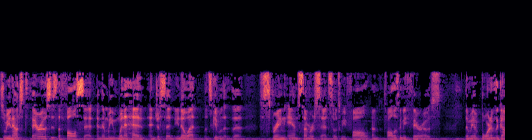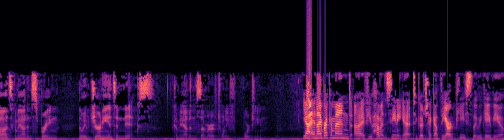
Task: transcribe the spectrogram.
So we announced Theros is the fall set, and then we went ahead and just said, you know what? Let's give them the, the spring and summer set. So it's gonna be fall. Um, fall is gonna be Theros. Then we have Born of the Gods coming out in spring. Then we have Journey into Nyx coming out in the summer of 2014. Yeah, and I recommend uh, if you haven't seen it yet to go check out the art piece that we gave you.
